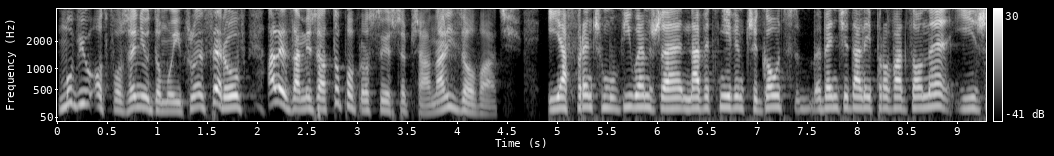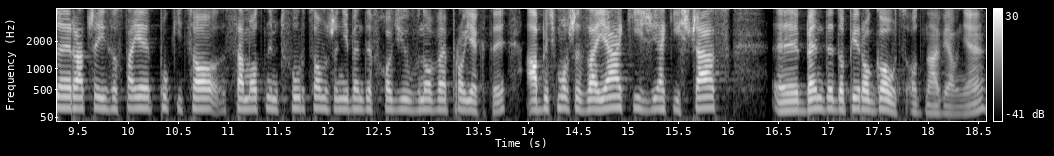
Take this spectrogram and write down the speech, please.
mówił o tworzeniu domu influencerów, ale zamierza to po prostu jeszcze przeanalizować. I ja wręcz mówiłem, że nawet nie wiem, czy Goats będzie dalej prowadzone i że raczej zostaję póki co samotnym twórcą, że nie będę wchodził w nowe projekty, a być może za jakiś, jakiś czas y, będę dopiero Goats odnawiał, nie?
